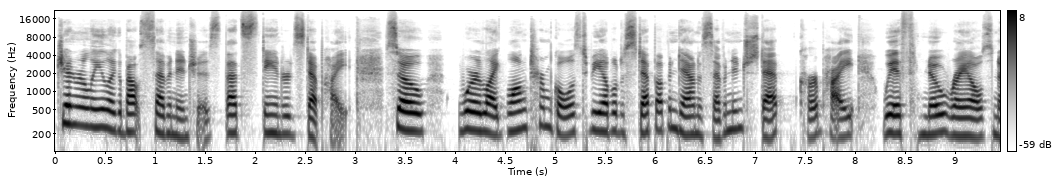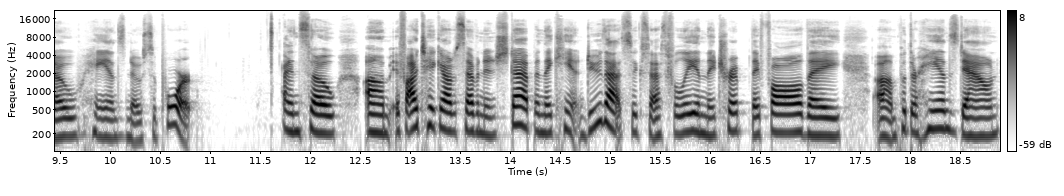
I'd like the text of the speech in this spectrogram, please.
generally like about seven inches. That's standard step height. So we're like long term goal is to be able to step up and down a seven inch step, curb height, with no rails, no hands, no support. And so, um, if I take out a seven inch step and they can't do that successfully and they trip, they fall, they um, put their hands down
